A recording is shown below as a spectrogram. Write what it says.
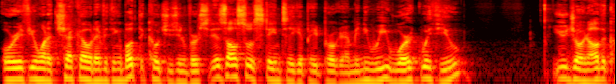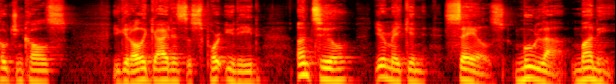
or if you want to check out everything about the Coaches University, it's also a stay until you get paid program, meaning we work with you. You join all the coaching calls, you get all the guidance, the support you need until you're making sales, moolah, money,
